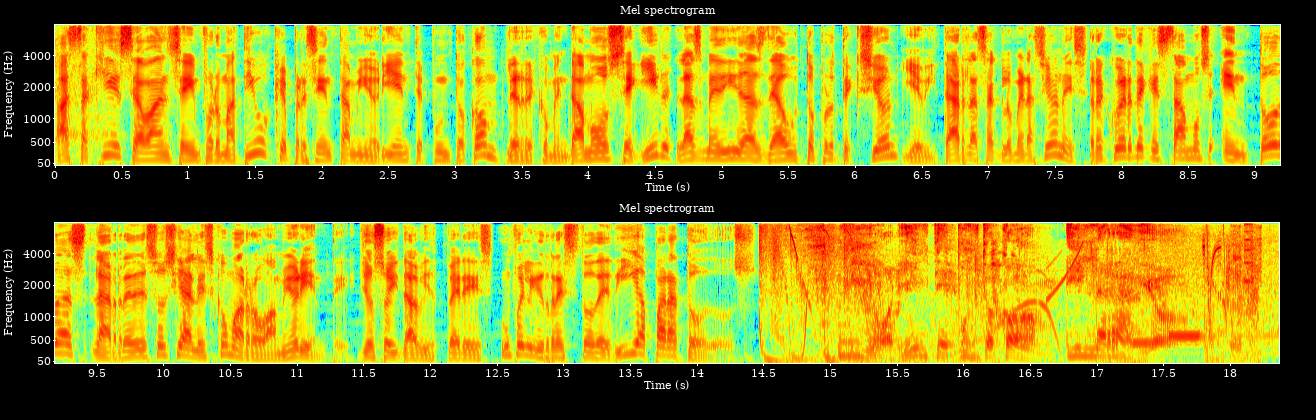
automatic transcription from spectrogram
Hasta aquí este avance informativo que presenta mioriente.com. Le recomendamos seguir las medidas de autoprotección y evitar las aglomeraciones. Recuerde que estamos en todas las redes sociales como arroba mioriente. Yo soy David Pérez. Un feliz resto de día para todos. mioriente.com y la radio.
